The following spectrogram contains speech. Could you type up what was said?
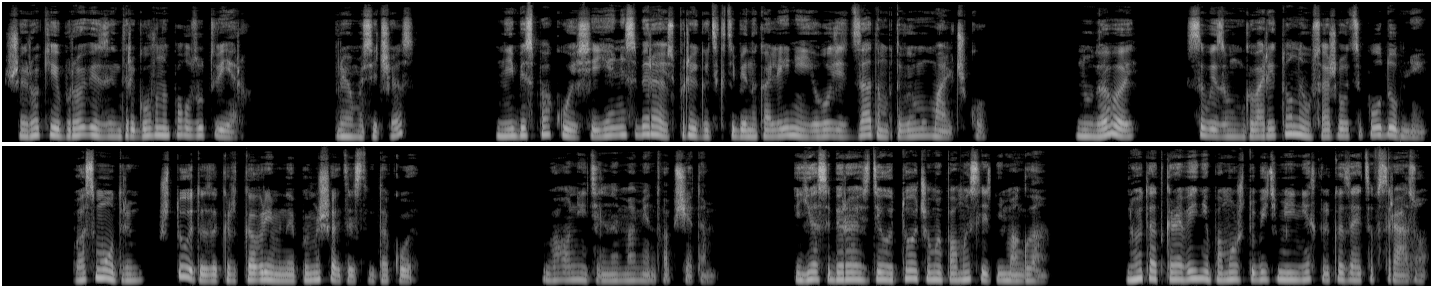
Широкие брови заинтригованно ползут вверх. Прямо сейчас? Не беспокойся, я не собираюсь прыгать к тебе на колени и лозить задом по твоему мальчику. Ну давай. С вызовом говорит он и усаживается поудобней. Посмотрим, что это за кратковременное помешательство такое. Волнительный момент вообще-то. Я собираюсь сделать то, о чем и помыслить не могла. Но это откровение поможет убить мне несколько зайцев сразу.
